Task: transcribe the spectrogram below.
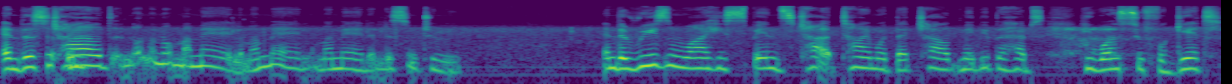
And this child, no, no, no, Mamela, Mamela, Mamela, listen to me. And the reason why he spends chi- time with that child, maybe perhaps he wants to forget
